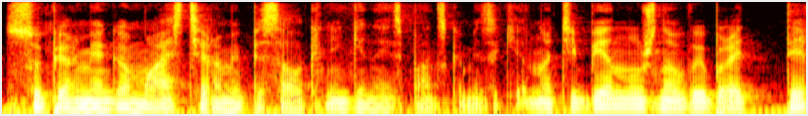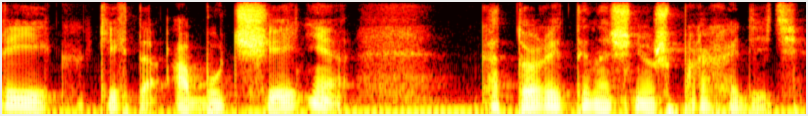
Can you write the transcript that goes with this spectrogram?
супер-мега-мастером и писал книги на испанском языке. Но тебе нужно выбрать три каких-то обучения, которые ты начнешь проходить.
